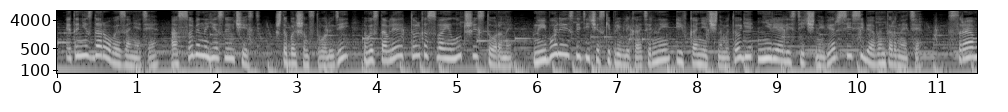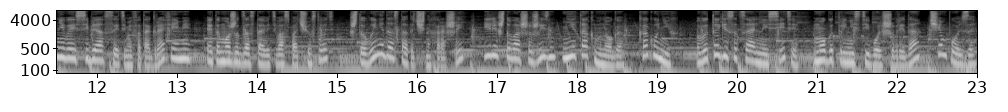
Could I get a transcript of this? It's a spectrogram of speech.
– это нездоровое занятие, особенно если учесть, что большинство людей выставляют только свои лучшие стороны, наиболее эстетически привлекательные и в конечном итоге нереалистичные версии себя в интернете. Сравнивая себя с этими фотографиями, это может заставить вас почувствовать, что вы недостаточно хороши или что ваша жизнь не так много, как у них. В итоге социальные сети могут принести больше вреда, чем пользы.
